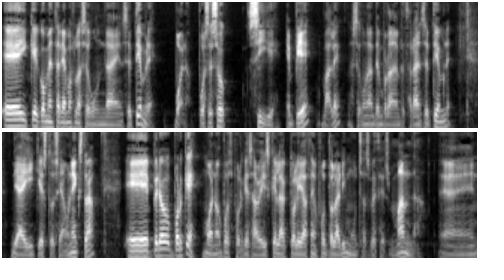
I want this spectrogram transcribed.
eh, y que comenzaríamos la segunda en septiembre. Bueno, pues eso sigue en pie, ¿vale? La segunda temporada empezará en septiembre, de ahí que esto sea un extra. Eh, pero ¿por qué? Bueno, pues porque sabéis que la actualidad en Fotolari muchas veces manda. Eh,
